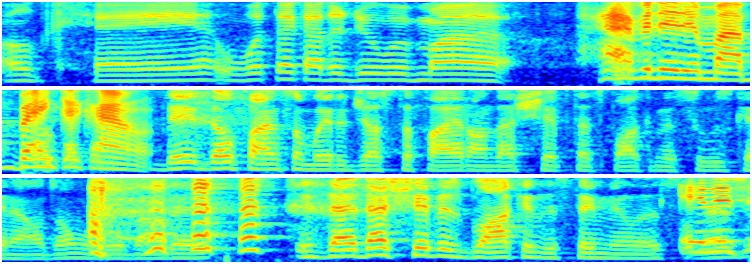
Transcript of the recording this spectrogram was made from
okay, what that got to do with my having it in my bank account? They they'll find some way to justify it on that ship that's blocking the Suez Canal. Don't worry about it. If that that ship is blocking the stimulus. And it's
